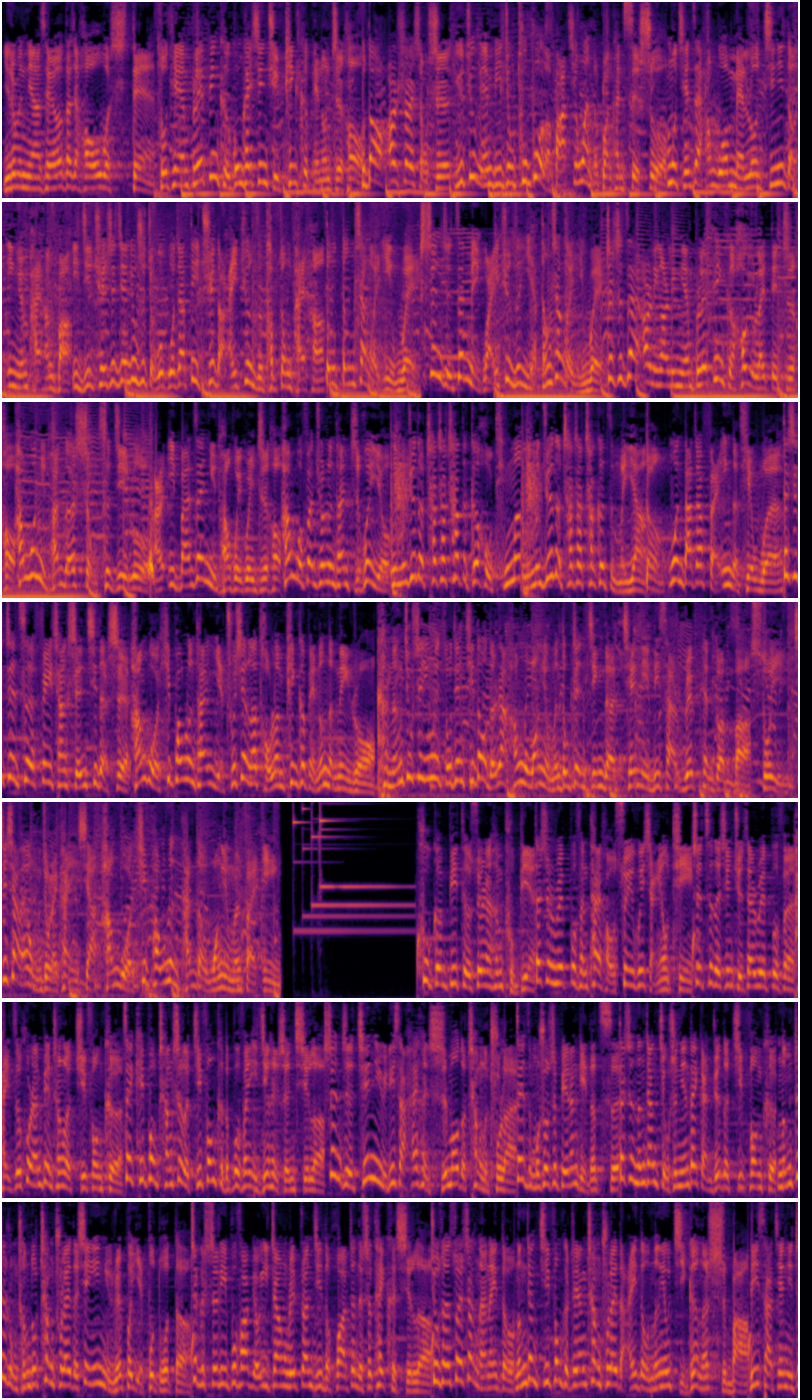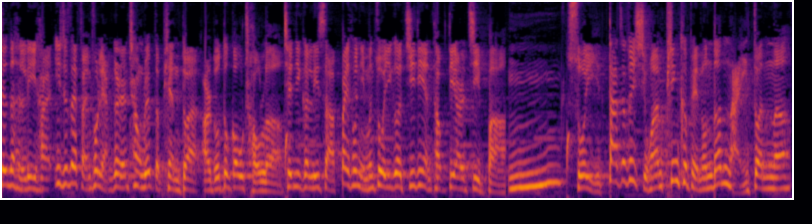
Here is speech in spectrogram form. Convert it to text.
여러분안녕하세요大家好，我是 Dan。昨天 Blackpink 公开新曲 Pink Paynon 之后，不到二十二小时，YouTube MV 就突破了八千万的观看次数。目前在韩国 Melon、吉尼等应援排行榜，以及全世界六十九个国家地区的 iTunes Top 中排行都登上了一位，甚至在美国 iTunes 也登上了一位。这是在二零二零年 Blackpink 后有来 Day 之后，韩国女团的首次记录。而一般在女团回归之后，韩国饭圈论坛只会有你们觉得叉叉叉的歌好听吗？你们觉得叉叉叉歌怎么样？等问大家反应的贴文。但是 这次非常神奇的是，韩国 Hip Hop 论坛也出现了讨论 Pink Paynon 的内容，可能就是因为昨天提到的让韩国网友们都震惊的 Jennie Lisa rap 片段吧。所以接下来我们就来看一下韩国 Hip Hop 论坛的网友们反应。酷跟 beat 虽然很普遍，但是 rap 部分太好，所以会想要听。这次的新曲在 rap 部分，海子忽然变成了 G 风格，在 K-pop 尝试了 G 风格的部分已经很神奇了，甚至千妮与 Lisa 还很时髦的唱了出来。再怎么说是别人给的词，但是能将九十年代感觉的 G 风格，能这种程度唱出来的现役女 rapper 也不多的。这个实力不发表一张 rap 专辑的话，真的是太可惜了。就算算上男 idol，能将 G 风格这样唱出来的 idol 能有几个呢？是吧？Lisa 千妮真的很厉害，一直在反复两个人唱 rap 的片段，耳朵都高潮了。千妮跟 Lisa，拜托你们做一个基电 top 第二季。吧，嗯，所以大家最喜欢 Pink p e n o n 的哪一段呢？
